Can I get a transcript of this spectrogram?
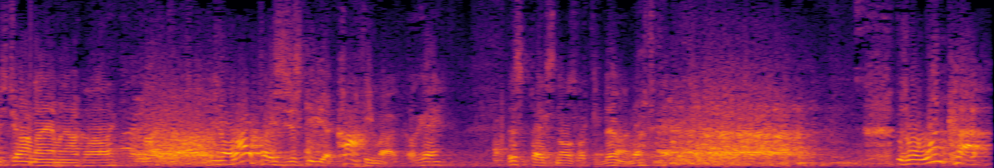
name's John. I am an alcoholic. You know, a lot of places just give you a coffee mug, okay? This place knows what they're doing, don't they? There's only one cup.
